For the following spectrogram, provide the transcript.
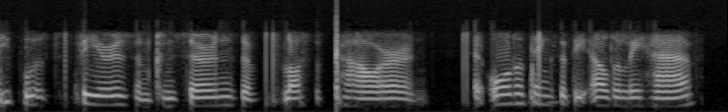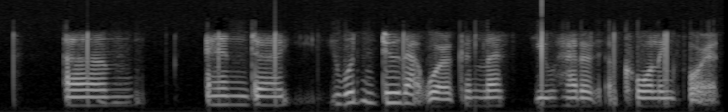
people's fears and concerns of loss of power and all the things that the elderly have. Um, and uh, you wouldn't do that work unless you had a, a calling for it.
